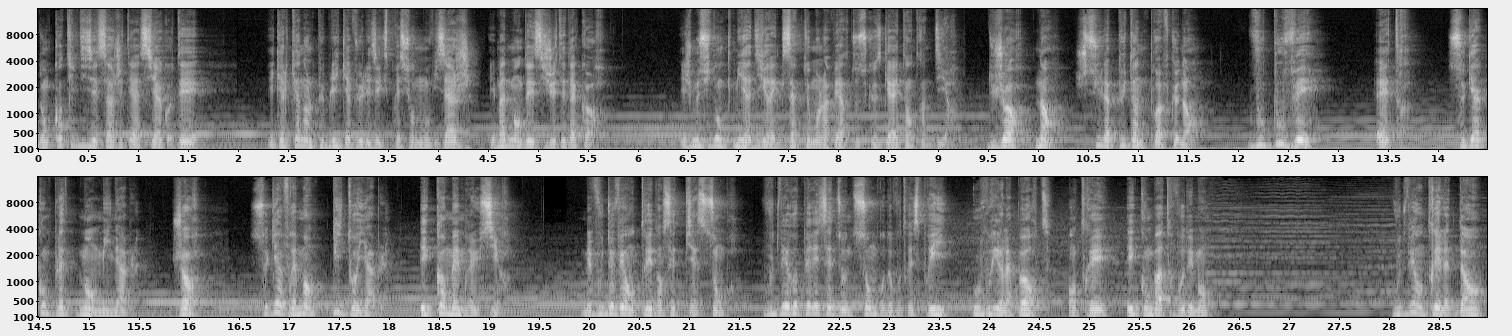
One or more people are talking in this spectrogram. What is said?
Donc quand il disait ça, j'étais assis à côté, et quelqu'un dans le public a vu les expressions de mon visage et m'a demandé si j'étais d'accord. Et je me suis donc mis à dire exactement l'inverse de ce que ce gars était en train de dire. Du genre, non, je suis la putain de preuve que non. Vous pouvez être Ce gars complètement minable. Genre, ce gars vraiment pitoyable. Et quand même réussir. Mais vous devez entrer dans cette pièce sombre. Vous devez repérer cette zone sombre de votre esprit, ouvrir la porte, entrer et combattre vos démons. Vous devez entrer là-dedans,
